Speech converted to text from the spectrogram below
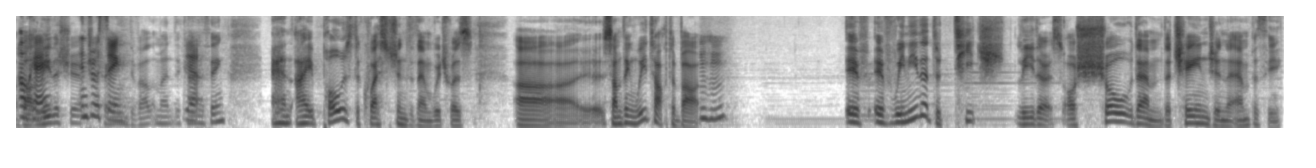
about Okay, leadership, interesting. training, development, that Yeah. kind of thing. And I posed the question to them, which was uh, something we talked about. Mm-hmm. If if we needed to teach leaders or show them the change in the empathy,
